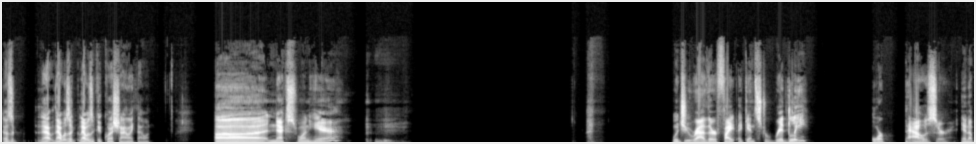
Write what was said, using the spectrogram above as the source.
that was a that that was a that was a good question. I like that one. Uh, next one here. Would you rather fight against Ridley or Bowser in a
